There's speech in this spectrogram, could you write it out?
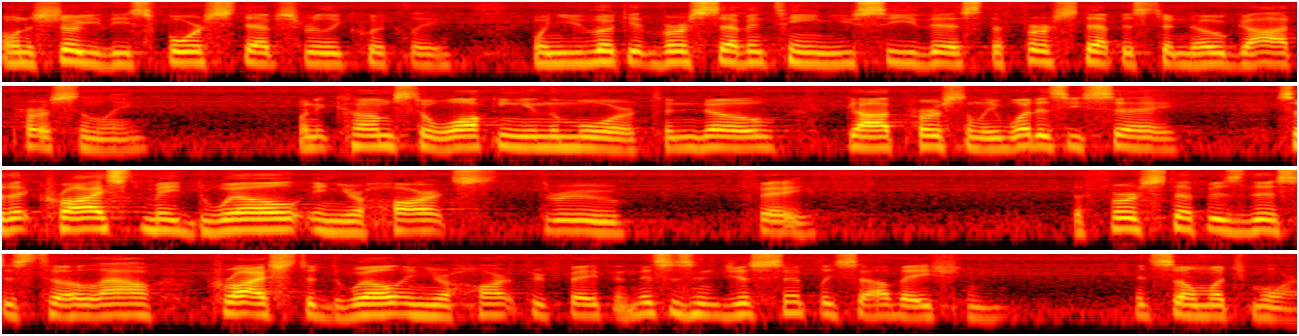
I want to show you these four steps really quickly. When you look at verse 17, you see this. The first step is to know God personally. When it comes to walking in the more, to know God personally, what does he say? So that Christ may dwell in your hearts through faith. The first step is this is to allow Christ to dwell in your heart through faith. And this isn't just simply salvation. It's so much more.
